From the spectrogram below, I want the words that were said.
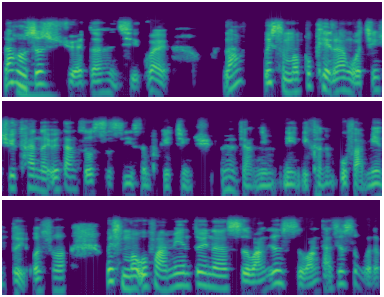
然后我是觉得很奇怪，然后为什么不可以让我进去看呢？因为当时实习生不可以进去。我想讲你你你可能无法面对。我说为什么无法面对呢？死亡就是死亡，他就是我的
